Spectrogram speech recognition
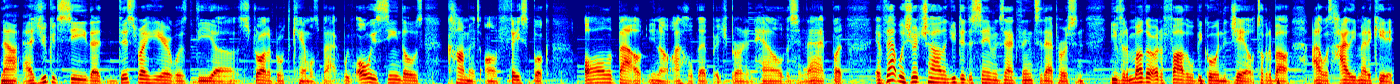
Now, as you could see, that this right here was the uh, straw that broke the camel's back. We've always seen those comments on Facebook all about, you know, I hope that bitch burn in hell, this and that. But if that was your child and you did the same exact thing to that person, either the mother or the father will be going to jail. Talking about, I was highly medicated.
